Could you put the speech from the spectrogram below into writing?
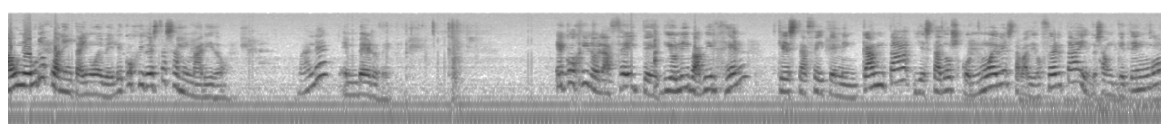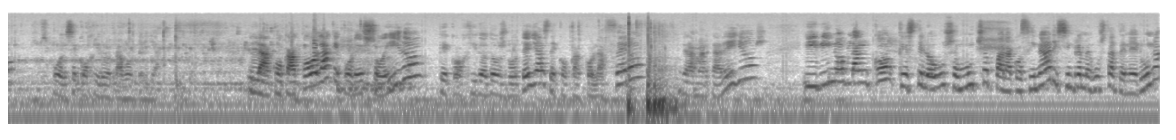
a 1,49€. Le he cogido estas a mi marido. ¿Vale? En verde. He cogido el aceite de oliva virgen, que este aceite me encanta, y está 2,9, estaba de oferta, y entonces aunque tengo, pues he cogido otra botella. La Coca-Cola, que por eso he ido, que he cogido dos botellas de Coca-Cola cero de la marca de ellos. Y vino blanco, que este lo uso mucho para cocinar y siempre me gusta tener una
